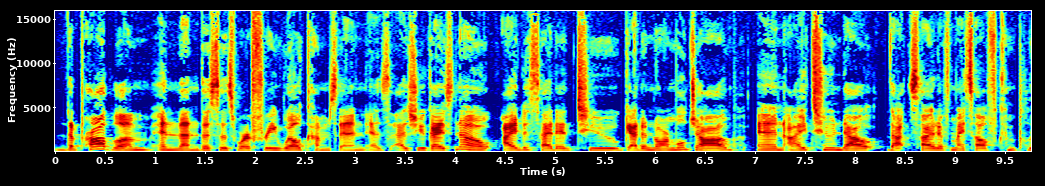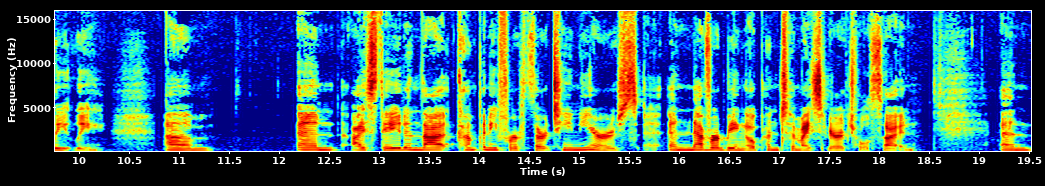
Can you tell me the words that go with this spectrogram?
The problem and then this is where free will comes in as as you guys know i decided to get a normal job and i tuned out that side of myself completely. Um, and I stayed in that company for 13 years and never being open to my spiritual side. And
